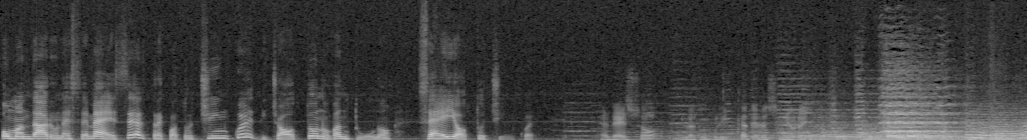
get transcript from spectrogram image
o mandare un sms al 345 18 91 685. E adesso la rubrica della signora Intorno.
